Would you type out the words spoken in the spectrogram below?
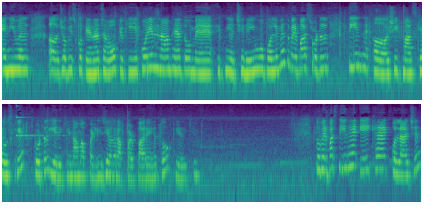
एनुअल जो भी इसको कहना चाहो, क्योंकि ये कोरियन नाम है तो मैं इतनी अच्छी नहीं हूँ वो बोलने में। तो मेरे पास टोटल तीन शीट मास्क है उसके। टोटल ये देखिए, नाम आप पढ़ लीजिए, अगर आप पढ़ पा रहे हैं तो। ये देखिए। तो मेरे पास तीन है, एक है collagen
